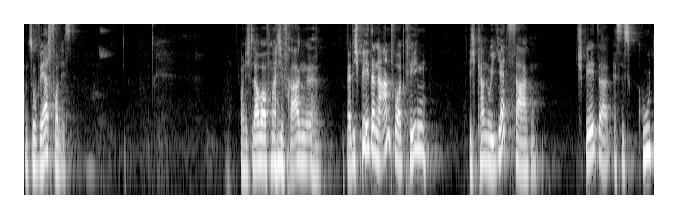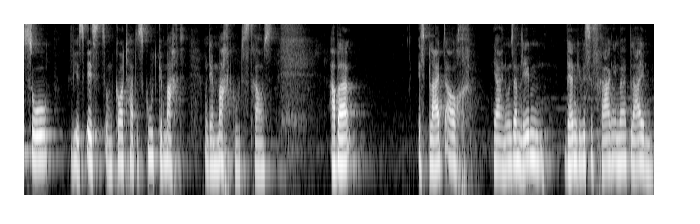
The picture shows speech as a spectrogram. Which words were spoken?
und so wertvoll ist? Und ich glaube, auf manche Fragen äh, werde ich später eine Antwort kriegen. Ich kann nur jetzt sagen, später, es ist gut so, wie es ist und Gott hat es gut gemacht und er macht Gutes draus. Aber es bleibt auch, ja, in unserem Leben werden gewisse Fragen immer bleiben.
